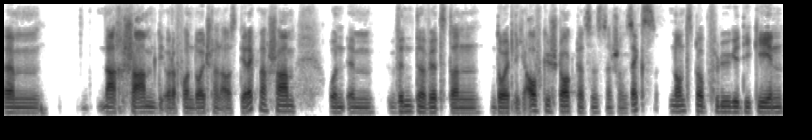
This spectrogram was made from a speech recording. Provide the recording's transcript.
ähm, nach Scham oder von Deutschland aus direkt nach Scham und im Winter wird es dann deutlich aufgestockt. Da sind es dann schon sechs Nonstop-Flüge, die gehen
